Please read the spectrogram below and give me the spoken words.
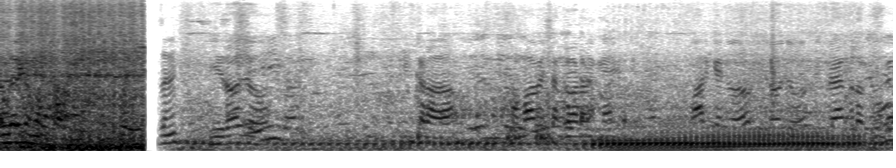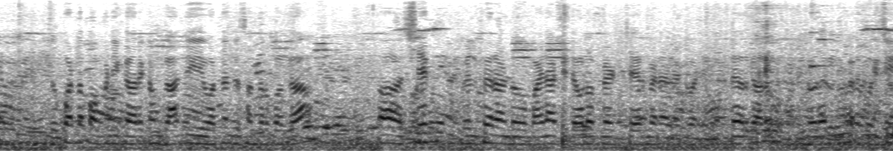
అందరికీ నమస్కారం. ఈరోజు ఇక్కడ సమావేశం కావడానికి మార్కెట్లో ఈరోజు దివ్యాంగులకు దుప్పట్ల పంపిణీ కార్యక్రమం గాంధీ వర్ధంతి సందర్భంగా Shaik welfare and minority development chairman అయినటువంటి ముఖ్తార్ గారు ఈరోజు ఇక్కడికి వచ్చి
